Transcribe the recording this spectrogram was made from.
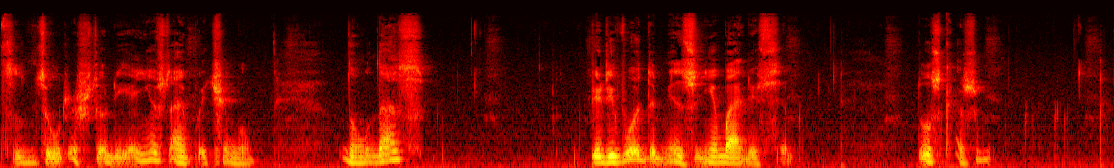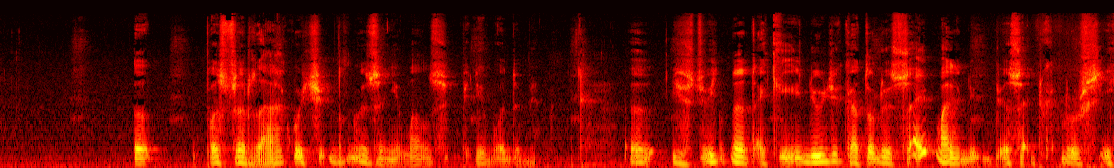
цензура, что ли, я не знаю почему. Но у нас переводами занимались, ну, скажем, э, Пастернак очень много занимался переводами. Э, действительно, такие люди, которые сами могли писать хорошие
